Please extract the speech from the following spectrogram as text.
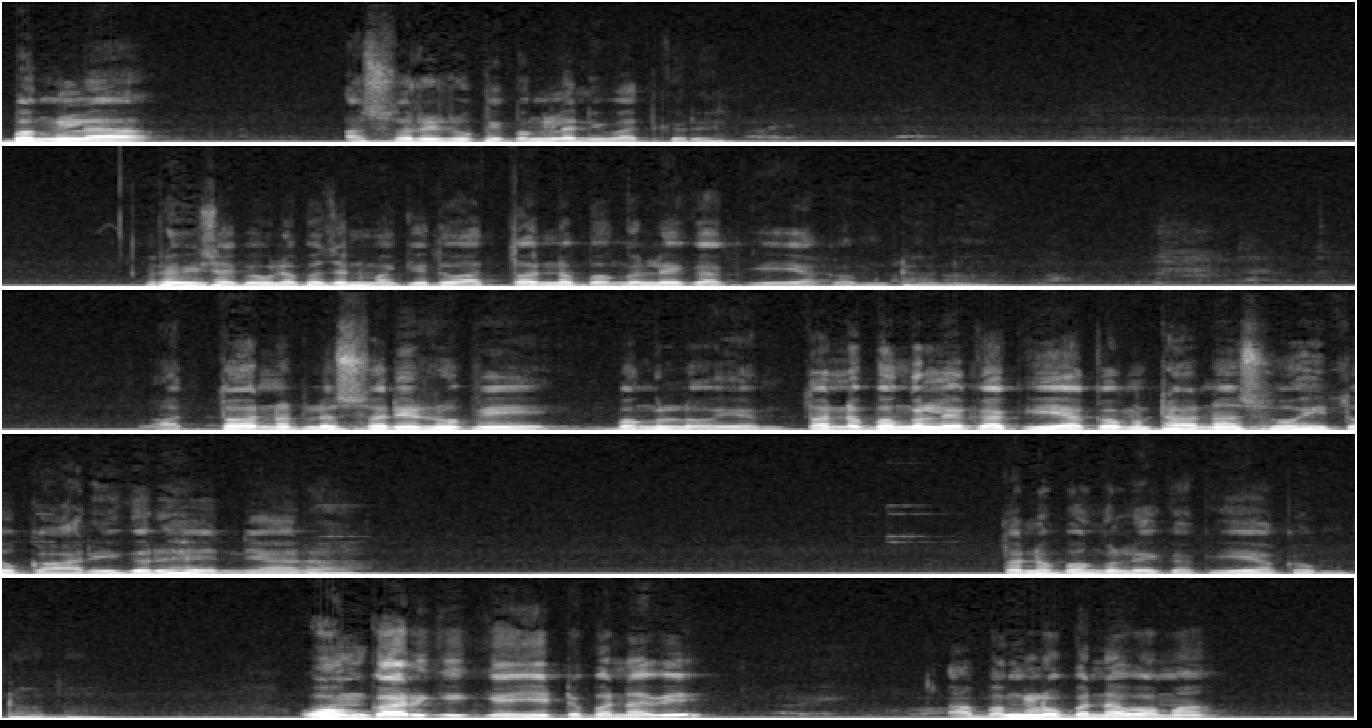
બંગલા, આ શરીર રૂપી બંગલાની વાત કરે. રવિ સાહેબે ઓલા ભજનમાં કીધું, આ તન બંગલે કા કિયા કમઠાના? આ તન એટલે શરીર રૂપી બંગલો એમ. તન બંગલે કા કિયા કમઠાના, સોહી તો કારીગર હે ન્યારા. તન બંગલે કા કિયા કમઠાના. ઓમકાર કી કે ઈટ બનાવી? આ બંગલો બનાવવામાં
